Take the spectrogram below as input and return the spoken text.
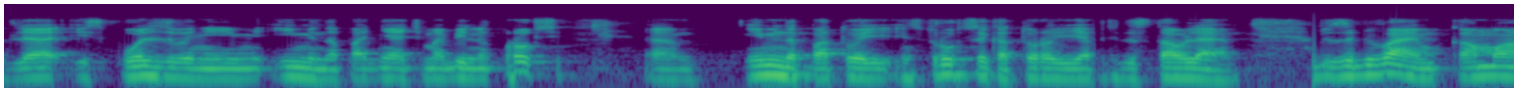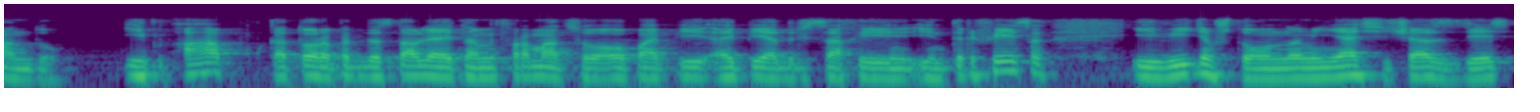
для использования именно поднятия мобильных прокси эм, именно по той инструкции, которую я предоставляю. Забиваем команду IPApp, которая предоставляет нам информацию об IP-адресах и интерфейсах, и видим, что у меня сейчас здесь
